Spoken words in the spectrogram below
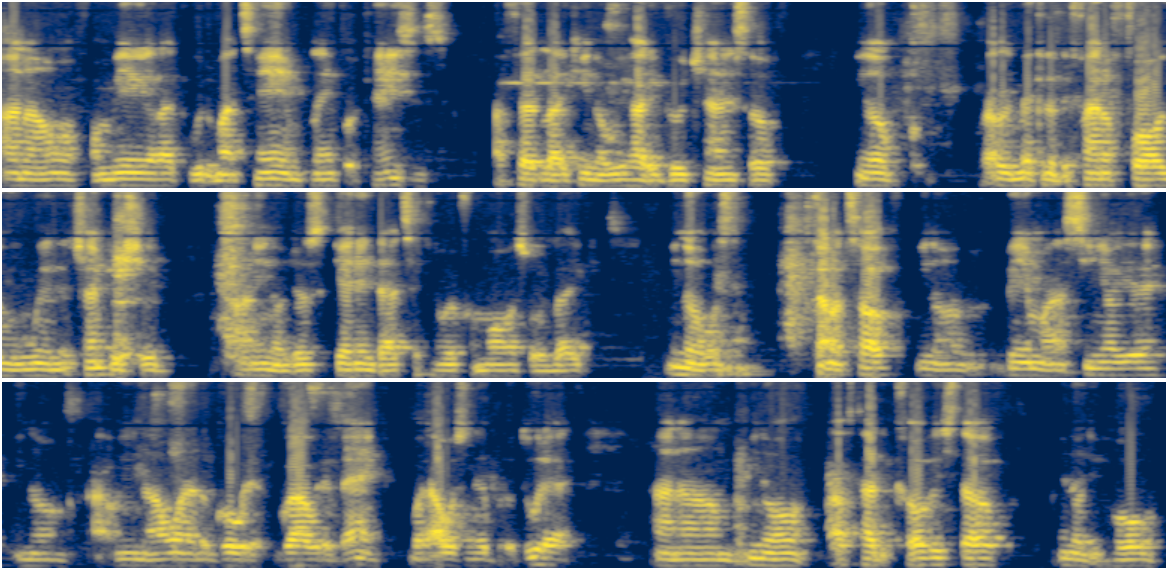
and um, for me, like with my team playing for Kansas, I felt like you know we had a good chance of, you know, probably making it the final four, we win the championship, and you know, just getting that taken away from us was like, you know, was kind of tough. You know, being my senior year, you know, I, you know, I wanted to go with go out with a bang, but I wasn't able to do that and um, you know, after the COVID stuff, you know, the whole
